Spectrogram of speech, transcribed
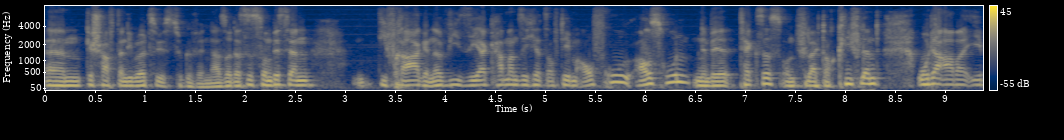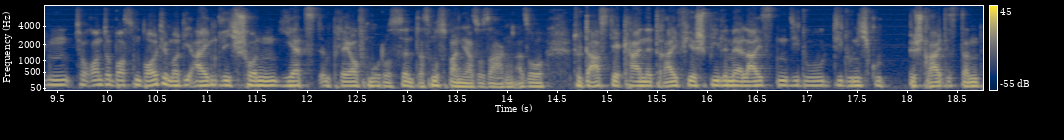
ähm, geschafft, dann die World Series zu gewinnen. Also das ist so ein bisschen die Frage, ne? wie sehr kann man sich jetzt auf dem ausruhen, nehmen wir Texas und vielleicht auch Cleveland, oder aber eben Toronto, Boston, Baltimore, die eigentlich schon jetzt im Playoff-Modus sind. Das muss man ja so sagen. Also du darfst dir keine drei, vier Spiele mehr leisten, die du, die du nicht gut bestreitest, dann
